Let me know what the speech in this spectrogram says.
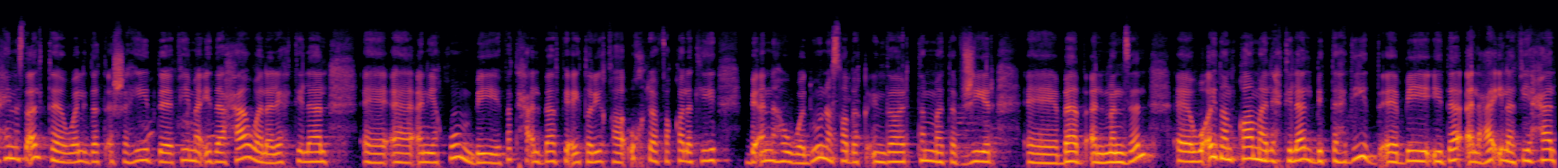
حين سألت والدة الشهيد فيما إذا حاول الاحتلال أن يقوم بفتح الباب في أي طريقة أخرى فقالت لي بأنه ودون سابق إنذار تم تفجير باب المنزل وأيضا قام الاحتلال بالتهديد بإيذاء العائلة في حال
